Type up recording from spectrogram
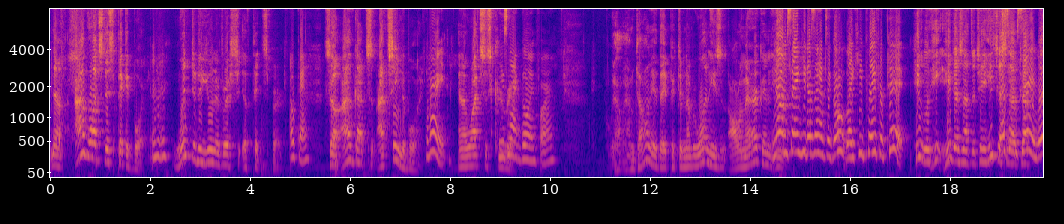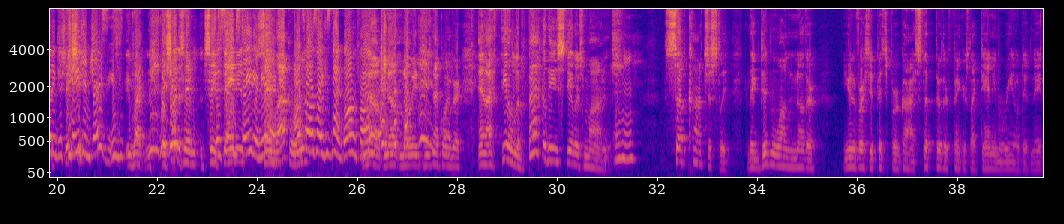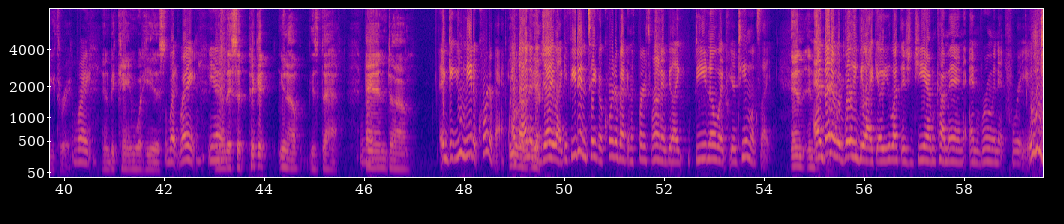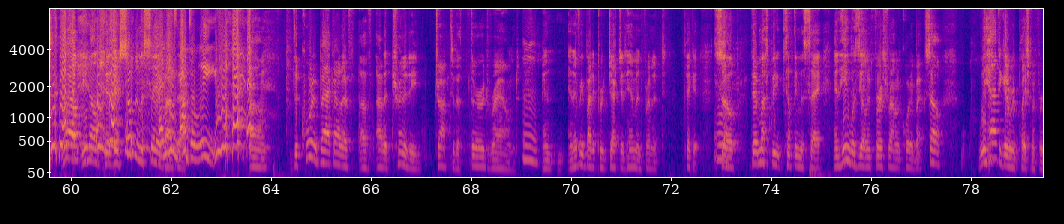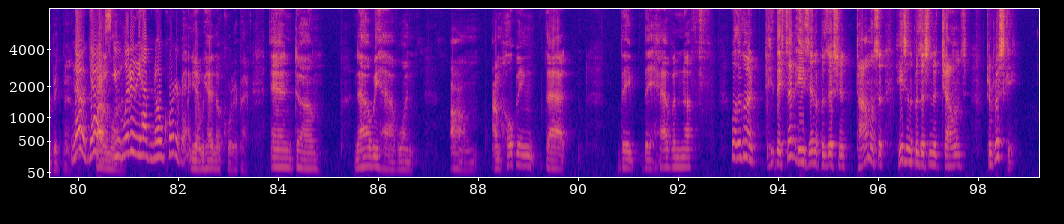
now I've watched this Pickett boy. Mm-hmm. Went to the University of Pittsburgh, Okay. so I've got I've seen the boy, Right. and I watched his career. He's not going far. Well, I'm telling you, they picked him number one. He's an All American. No, I'm saying he doesn't have to go. Like he played for Pitt. He he he doesn't have to change. He's just That's what I'm saying. Really, just they should- changing jerseys. Right. They share the same same The stadium, same stadium, yeah. same locker room. That's why I was like, he's not going far. No, no, no. He, he's not going very. And I feel in the back of these Steelers' minds, Mm-hmm. subconsciously, they didn't want another University of Pittsburgh guy slipped through their fingers like Danny Marino did in '83, Right. and became what he is. But right. Yeah. And they said Pickett, you know, is that. And uh, you need a quarterback. Well, At the end of yes. the day, like if you didn't take a quarterback in the first round, it'd be like, do you know what your team looks like? and and, And then it would really be like, yo, you let this GM come in and ruin it for you. well, you know, there, there's something to say about that. and he's that. about to leave. the quarterback out of, of out of Trinity dropped to the third round, Mm. and and everybody projected him in front of Pickett. Mm. So there must be something to say, and he was the only first round quarterback. So we had to get a replacement for Big Ben. no, yes. You literally have no quarterback. Yeah, we had no quarterback, and um, now we have one. Um, I'm hoping that they they have enough. Well, they're going to. They said he's in a position. Tomlin said he's in a position to challenge Trubisky.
